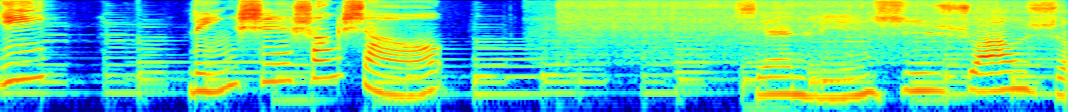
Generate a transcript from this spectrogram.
一、淋湿双手；先淋湿双手；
